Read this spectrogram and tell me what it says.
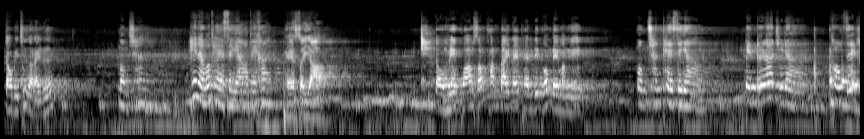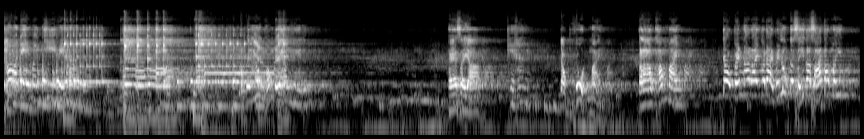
เจ้ามีชื่ออะไรหรือหม่อมช่างให้นามว่าแพรสยามไปค่ะแพรสยา เจ้ามีความสำคัญใดในแผ่นดินของเดมังยี หม่อมชันแพรสยามเป็นราชธิดาของเสด็จพ่อเดมังยีไปค่ะเป็นลูกของเดมังยีหรือแพรสยาเพค่ะเจ้าพูดใหม่ กล่าวคำใหม่ เจ้าเป็นอะไรก็ได้เป็นลูกตาสีตาสาตามี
